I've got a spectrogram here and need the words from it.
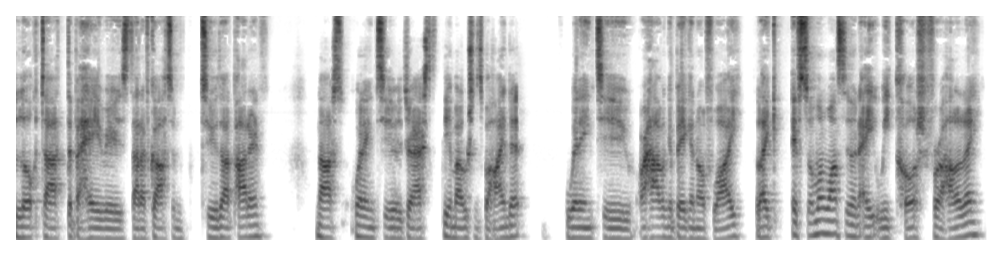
looked at the behaviors that have gotten to that pattern, not willing to address the emotions behind it, willing to, or having a big enough why. Like if someone wants to do an eight week cut for a holiday,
